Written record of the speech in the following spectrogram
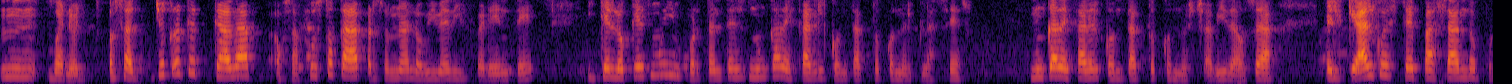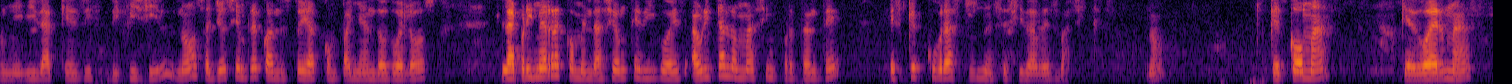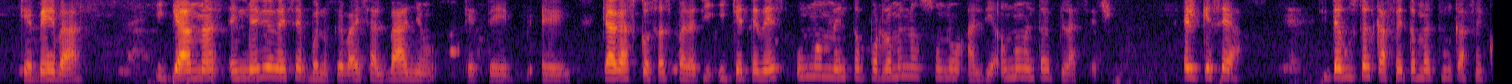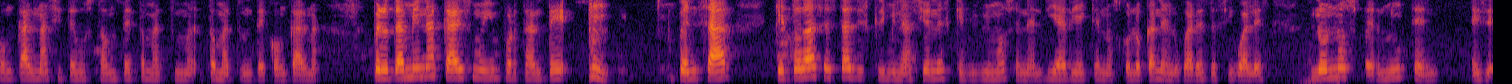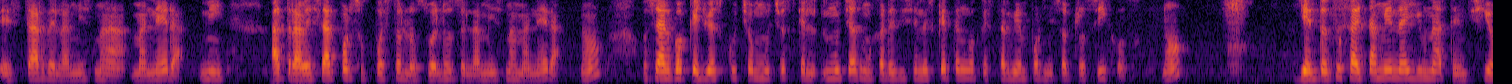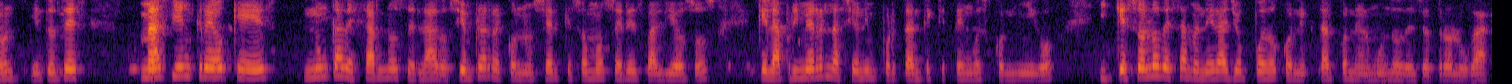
Mm, bueno, o sea, yo creo que cada, o sea, justo cada persona lo vive diferente y que lo que es muy importante es nunca dejar el contacto con el placer, nunca dejar el contacto con nuestra vida, o sea, el que algo esté pasando por mi vida que es difícil, ¿no? O sea, yo siempre cuando estoy acompañando duelos, la primera recomendación que digo es, ahorita lo más importante es que cubras tus necesidades básicas, ¿no? Que comas, que duermas, que bebas y que amas en medio de ese, bueno, que vayas al baño, que te... Eh, que hagas cosas para ti y que te des un momento, por lo menos uno al día, un momento de placer, el que sea, si te gusta el café, tómate un café con calma. Si te gusta un té, tómate, tómate un té con calma. Pero también acá es muy importante pensar que todas estas discriminaciones que vivimos en el día a día y que nos colocan en lugares desiguales no nos permiten estar de la misma manera, ni atravesar, por supuesto, los duelos de la misma manera, ¿no? O sea, algo que yo escucho mucho que muchas mujeres dicen es que tengo que estar bien por mis otros hijos, ¿no? Y entonces ahí también hay una tensión. Y entonces, más bien creo que es nunca dejarnos de lado, siempre reconocer que somos seres valiosos, que la primera relación importante que tengo es conmigo y que solo de esa manera yo puedo conectar con el mundo desde otro lugar.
